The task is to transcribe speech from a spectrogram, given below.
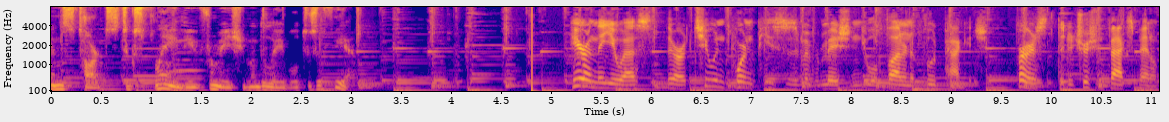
and starts to explain the information on the label to Sophia. Here in the US, there are two important pieces of information you will find in a food package. First, the nutrition facts panel.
